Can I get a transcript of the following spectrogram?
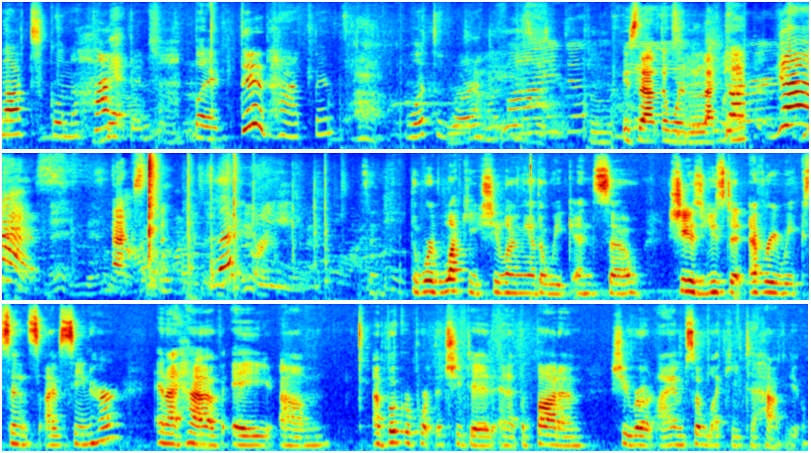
that's gonna happen, but it did happen, what word is Is that the word lucky? Yes! Excellent. Lucky. The word lucky she learned the other week, and so she has used it every week since I've seen her. And I have a, um, a book report that she did, and at the bottom she wrote, I am so lucky to have you.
